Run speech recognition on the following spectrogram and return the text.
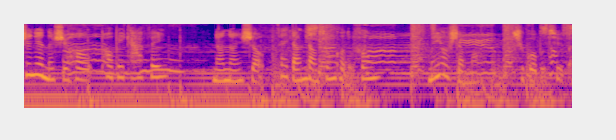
失恋的时候，泡杯咖啡，暖暖手，再挡挡胸口的风，没有什么是过不去的。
